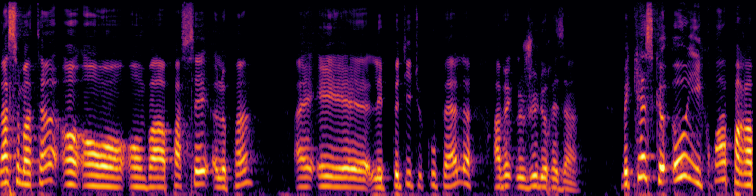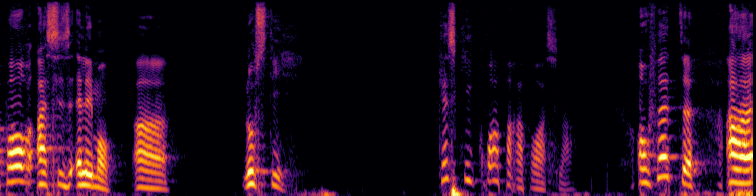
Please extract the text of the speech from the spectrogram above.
Là, ce matin, on, va passer le pain et, les petites coupelles avec le jus de raisin. Mais qu'est-ce que eux ils croient par rapport à ces éléments? L'hostie. Qu'est-ce qu'ils croient par rapport à cela? En fait, euh,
